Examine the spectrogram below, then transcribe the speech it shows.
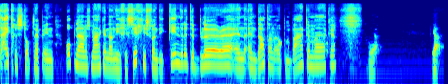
tijd gestopt hebt in opnames maken en dan die gezichtjes van die kinderen te blurren en, en dat dan openbaar te maken. Ja, ja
